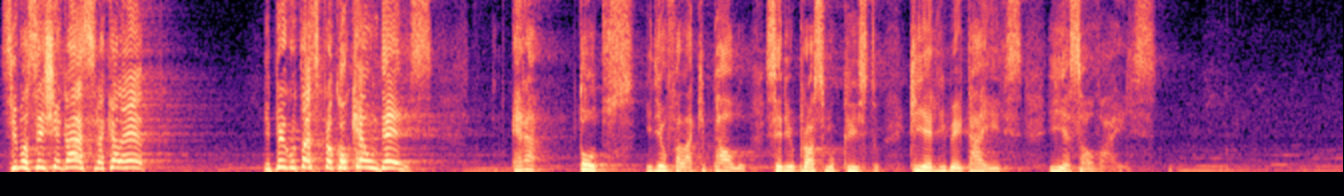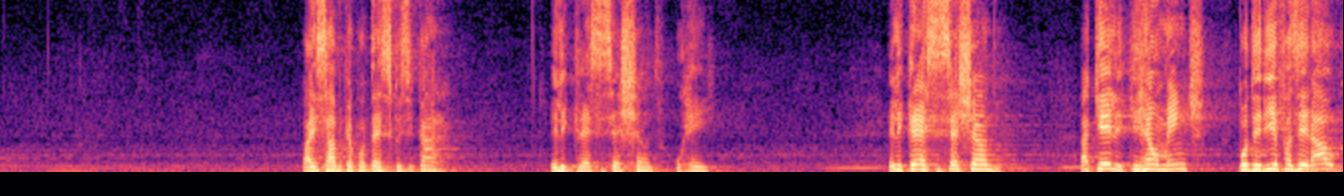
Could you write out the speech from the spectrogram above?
Se você chegasse naquela época e perguntasse para qualquer um deles, era todos iriam falar que Paulo seria o próximo Cristo que ia libertar eles e ia salvar eles. Aí sabe o que acontece com esse cara? Ele cresce se achando o rei. Ele cresce se achando aquele que realmente poderia fazer algo.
